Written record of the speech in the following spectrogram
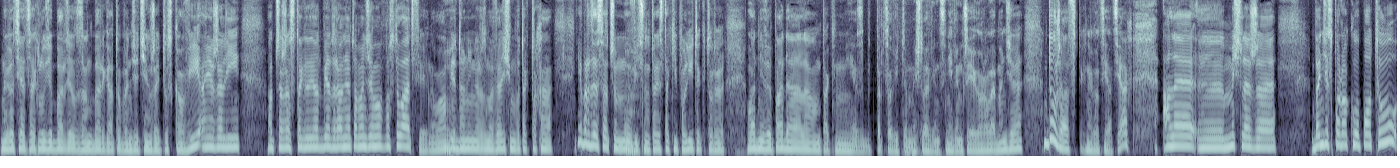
negocjacjach ludzie bardziej od Zandberga, to będzie ciężej Tuskowi, a jeżeli od Czarzastego i od Biedronia, to będzie mu po prostu łatwiej. No bo o Biedroniu nie rozmawialiśmy, bo tak trochę nie bardzo jest o czym mówić. No to jest taki polityk, który ładnie wypada, ale on tak nie jest zbyt pracowity, myślę, więc nie wiem, czy jego rola będzie duża w tych negocjacjach, ale y, myślę, że będzie sporo kłopotu,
